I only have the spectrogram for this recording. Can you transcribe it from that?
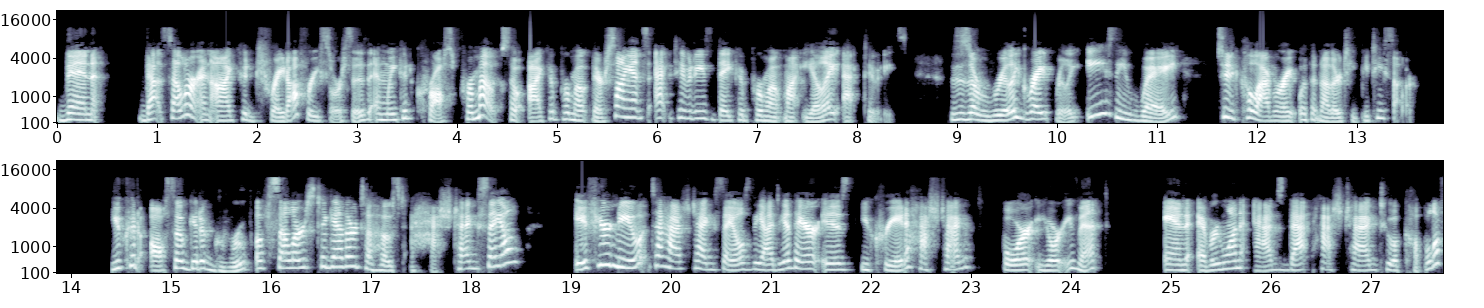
then that seller and I could trade off resources and we could cross promote. So I could promote their science activities, they could promote my ELA activities. This is a really great, really easy way to collaborate with another TPT seller. You could also get a group of sellers together to host a hashtag sale. If you're new to hashtag sales, the idea there is you create a hashtag for your event and everyone adds that hashtag to a couple of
